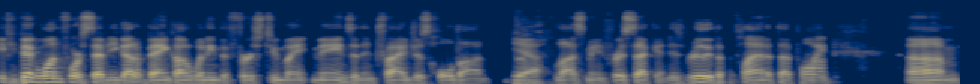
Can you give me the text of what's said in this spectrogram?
if you pick one four seven, you got to bank on winning the first two ma- mains and then try and just hold on the Yeah. last main for a second is really the plan at that point. Um,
